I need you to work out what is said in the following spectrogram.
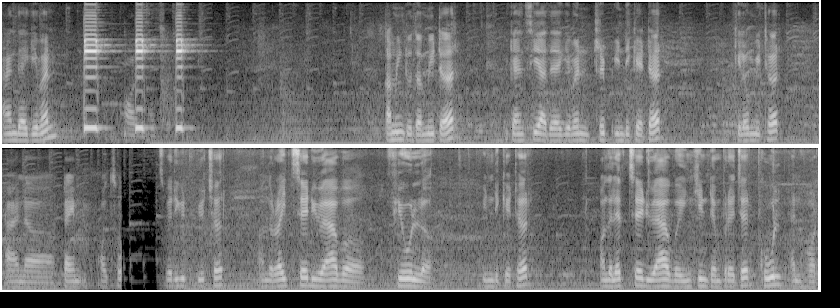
And they are given. Coming to the meter, you can see uh, they are given trip indicator, kilometer, and uh, time also. It's very good feature. On the right side, you have a fuel uh, indicator. On the left side, you have engine temperature, cool and hot.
